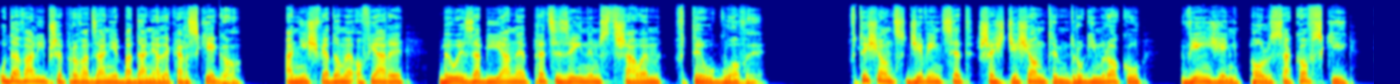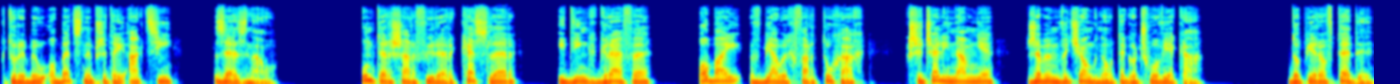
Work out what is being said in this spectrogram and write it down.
udawali przeprowadzanie badania lekarskiego, a nieświadome ofiary były zabijane precyzyjnym strzałem w tył głowy. W 1962 roku więzień Paul Sakowski, który był obecny przy tej akcji, zeznał. Unterscharführer Kessler i Ding Grefe, obaj w białych fartuchach, krzyczeli na mnie, żebym wyciągnął tego człowieka. Dopiero wtedy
